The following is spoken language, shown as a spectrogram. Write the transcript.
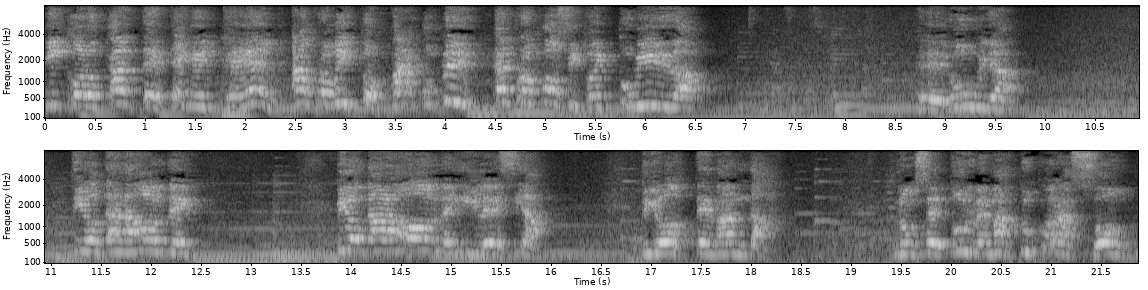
y colocarte en el que Él ha provisto para cumplir el propósito en tu vida. Aleluya. Dios da la orden. Dios da la orden, iglesia. Dios te manda. No se turbe más tu corazón.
